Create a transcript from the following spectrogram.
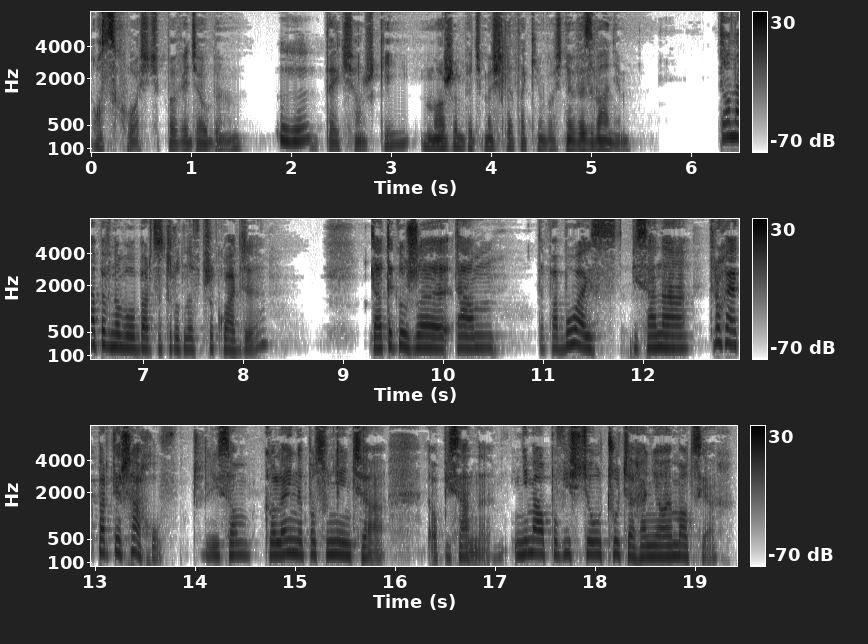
oschłość, powiedziałbym, mhm. tej książki może być, myślę, takim właśnie wyzwaniem. To na pewno było bardzo trudne w przekładzie, dlatego że tam ta fabuła jest pisana trochę jak partia szachów, czyli są kolejne posunięcia opisane. Nie ma opowieści o uczuciach ani o emocjach.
